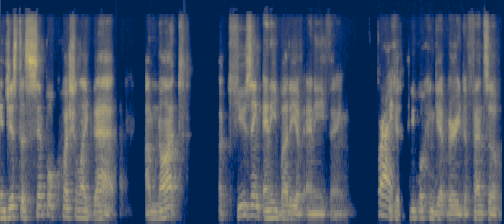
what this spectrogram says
And just a simple question like that, I'm not accusing anybody of anything right because people can get very defensive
